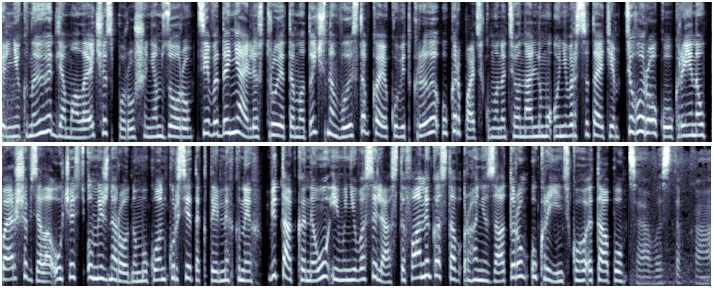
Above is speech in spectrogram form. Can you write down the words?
тактильні книги для малечі з порушенням зору. Ці видання ілюструє тематична виставка, яку відкрили у Карпатському національному університеті. Цього року Україна вперше взяла участь у міжнародному конкурсі тактильних книг. Відтак КНУ імені Василя Стефаника став організатором українського етапу. Ця виставка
